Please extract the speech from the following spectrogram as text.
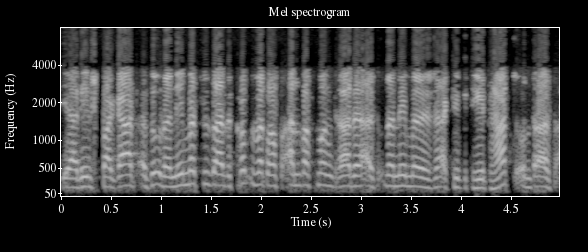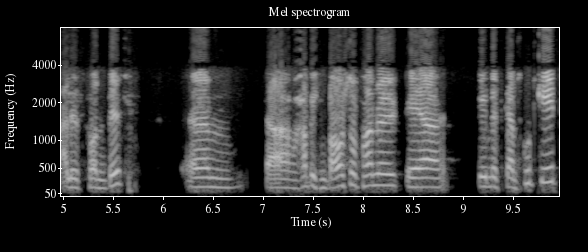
Ja, den Spagat, also Unternehmer zu sein, das kommt immer darauf an, was man gerade als unternehmerische Aktivität hat und da ist alles von bis. Ähm, da habe ich einen Baustoffhandel, der dem es ganz gut geht,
